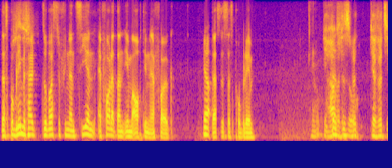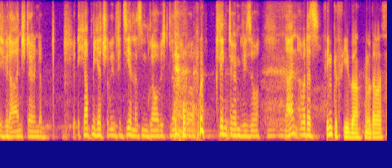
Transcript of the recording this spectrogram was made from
das Problem ist halt, sowas zu finanzieren, erfordert dann eben auch den Erfolg. Ja. Das ist das Problem. Ja, ja das aber das so. wird, der wird sich wieder einstellen. Ich habe mich jetzt schon infizieren lassen, glaube ich. Aber klingt irgendwie so. Nein, aber das. Finkefieber oder was?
